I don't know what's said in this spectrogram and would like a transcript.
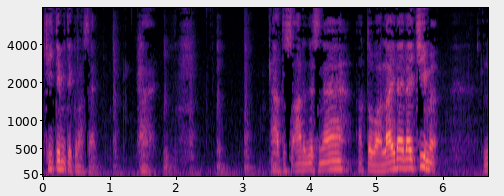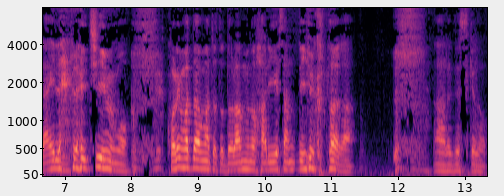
聞いてみてください。はい。あと、あれですね。あとは、ライライライチーム。ライライライチームも、これまた、まあちょっとドラムのハリエさんっていう方が、あれですけど、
